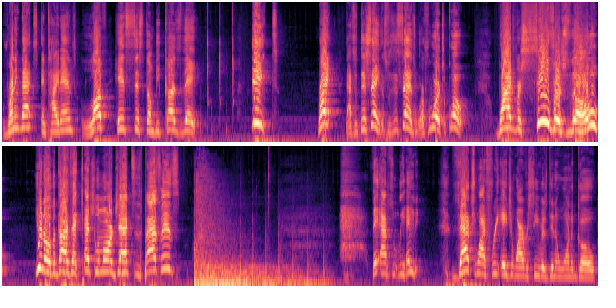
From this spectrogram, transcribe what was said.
running backs and tight ends love his system because they eat. Right? That's what they're saying. That's what it says, word for word. It's a quote. Wide receivers, though, you know, the guys that catch Lamar Jackson's passes, they absolutely hate it. That's why free agent wide receivers didn't want to go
